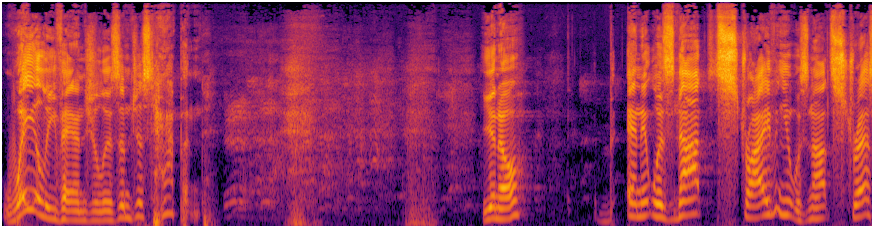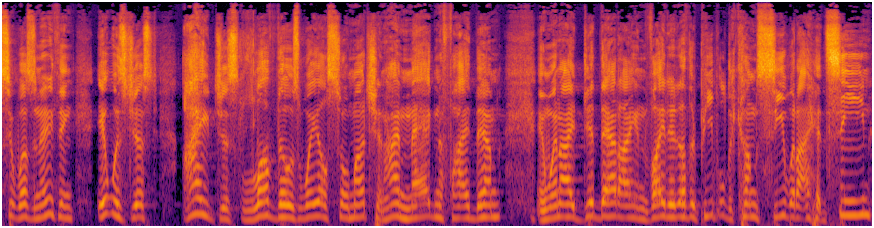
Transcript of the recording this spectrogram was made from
whale evangelism just happened. you know? And it was not striving, it was not stress, it wasn't anything. It was just, I just loved those whales so much and I magnified them. And when I did that, I invited other people to come see what I had seen.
